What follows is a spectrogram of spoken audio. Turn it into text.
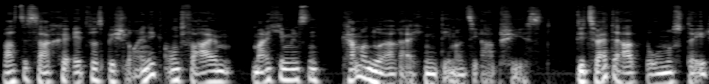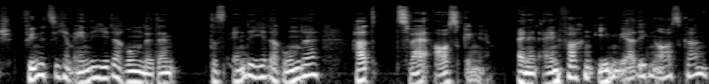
was die Sache etwas beschleunigt und vor allem manche Münzen kann man nur erreichen, indem man sie abschießt. Die zweite Art Bonus-Stage findet sich am Ende jeder Runde, denn das Ende jeder Runde hat zwei Ausgänge. Einen einfachen ebenerdigen Ausgang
